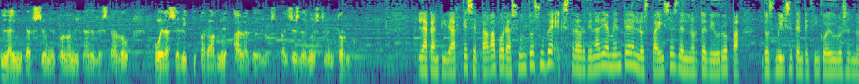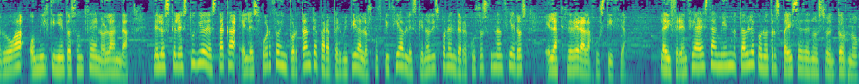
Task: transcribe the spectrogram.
la inversión económica del Estado pueda ser equiparable a la de los países de nuestro entorno. La cantidad que se paga por asunto sube extraordinariamente en los países del norte de Europa, 2.075 euros en Noruega o 1.511 en Holanda, de los que el estudio destaca el esfuerzo importante para permitir a los justiciables que no disponen de recursos financieros el acceder a la justicia. La diferencia es también notable con otros países de nuestro entorno.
